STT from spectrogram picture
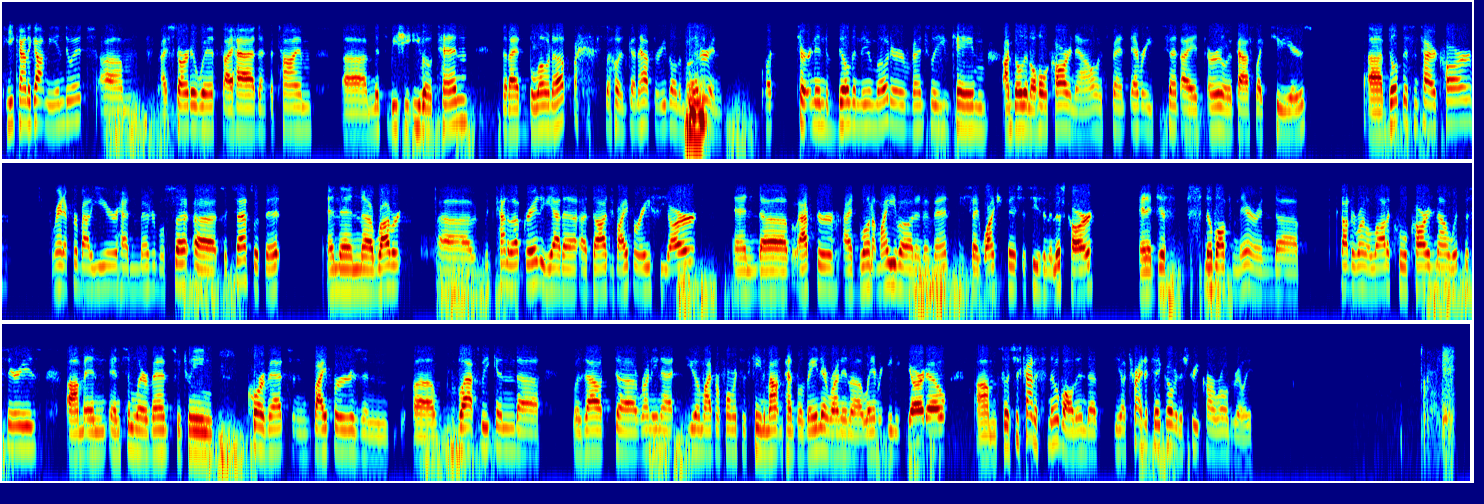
he kind of got me into it. Um, I started with I had at the time uh, Mitsubishi Evo 10 that I had blown up, so I was going to have to rebuild the motor. And what turned into building a new motor eventually became I'm building a whole car now, and spent every cent I had earned over the past like two years. Uh, built this entire car, ran it for about a year, had measurable su- uh, success with it, and then uh, Robert uh, kind of upgraded. He had a, a Dodge Viper ACR and uh, after I'd blown up my Evo at an event, he said, "Why don't you finish the season in this car?" And it just snowballed from there. And uh, got to run a lot of cool cars now with the series, um, and and similar events between Corvettes and Vipers. And uh, last weekend uh, was out uh, running at UMI Performances Kingdom Mountain, Pennsylvania, running a Lamborghini Gallardo. Um, so it's just kind of snowballed into you know trying to take over the street car world really.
